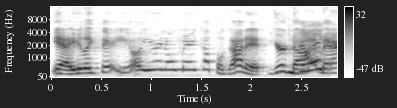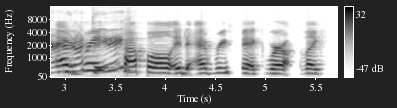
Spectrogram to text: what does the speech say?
Yeah, you're like they oh, you're an old married couple. Got it. You're not You're like married, you're not every dating? couple in every fic where like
